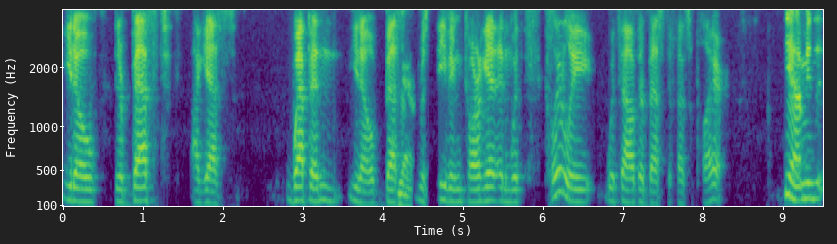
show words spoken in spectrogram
you know their best i guess weapon, you know, best yeah. receiving target, and with clearly without their best defensive player. Yeah, I mean,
